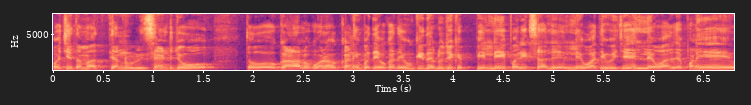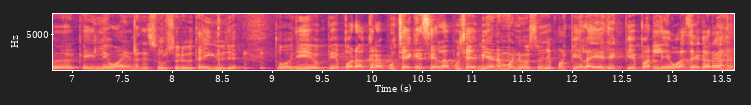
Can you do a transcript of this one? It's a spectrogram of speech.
પછી તમે અત્યારનું રિસેન્ટ જુઓ, તો ઘણા લોકોને ઘણી બધી વખત એવું કીધેલું છે કે પહેલી પરીક્ષા જે લેવાતી હોય છે. એ લેવા છે, પણ એ કંઈ લેવાની નથી, સુરસુર્યું થઈ ગયું છે. તો હજી એ પેપર અઘરા પૂછાય કે સહેલા પૂછાય બે નંબરની વસ્તુ છે, પણ પહેલાં એ છે કે પેપર લેવા છે ખરા.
